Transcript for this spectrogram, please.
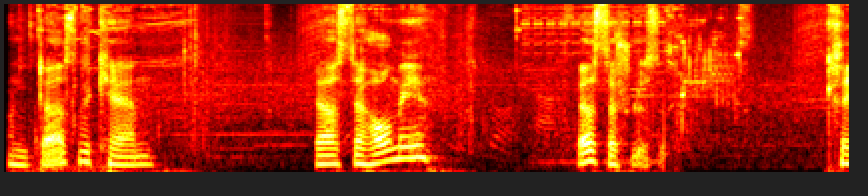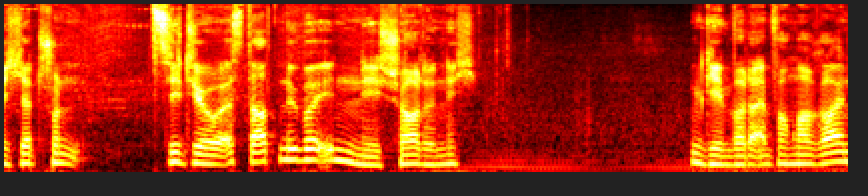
Und da ist eine Cam. Da ist der Homie. Da ist der Schlüssel. Kriege ich jetzt schon CTOS-Daten über ihn? Nee, schade nicht. Dann gehen wir da einfach mal rein.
